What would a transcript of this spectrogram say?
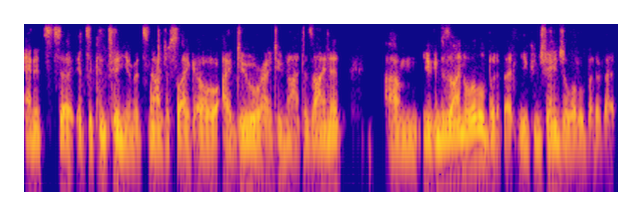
and it's a, it's a continuum. It's not just like oh i do or i do not design it. Um, you can design a little bit of it. You can change a little bit of it.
